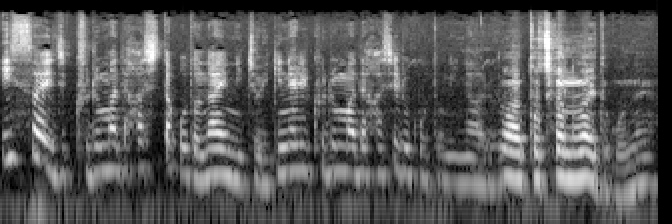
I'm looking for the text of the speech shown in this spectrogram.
一切車で走ったことない道をいきなり車で走ることになる。あ土地勘のないとこね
